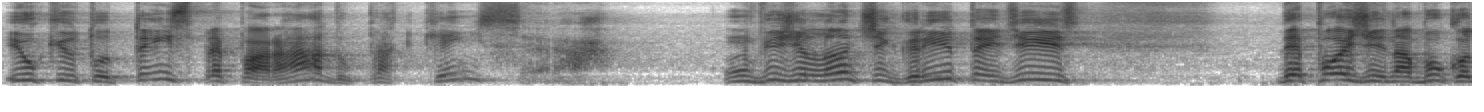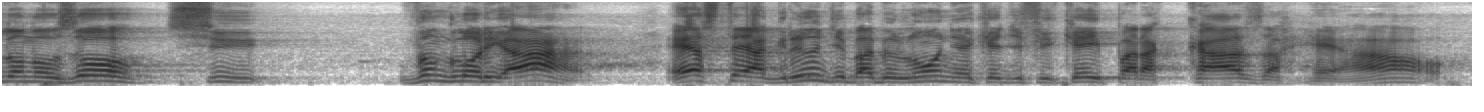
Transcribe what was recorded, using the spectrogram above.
e o que tu tens preparado, para quem será? Um vigilante grita e diz: depois de Nabucodonosor se vangloriar, esta é a grande Babilônia que edifiquei para a casa real.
